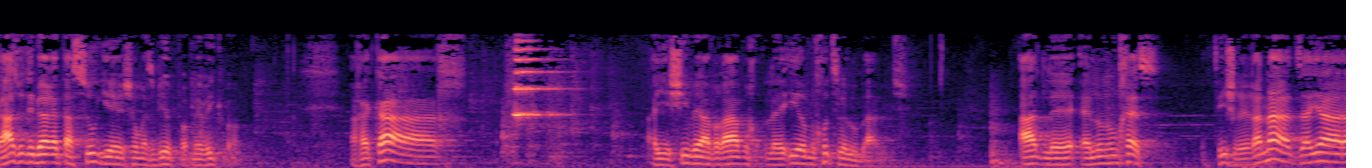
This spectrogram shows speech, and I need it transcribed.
ואז הוא דיבר את הסוגיה שהוא מסביר פה, מביא פה. אחר כך הישיבה עברה לעיר מחוץ ללובביץ', עד לאלון ומחס. תשרי רנת זה היה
